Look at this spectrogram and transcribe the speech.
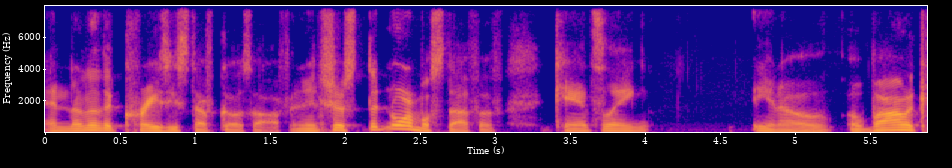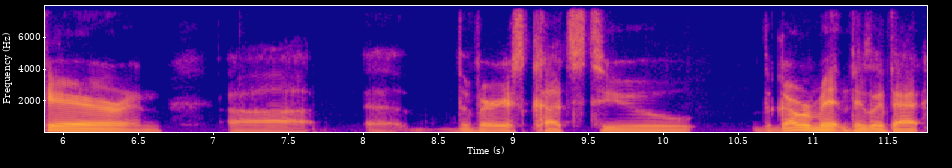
and none of the crazy stuff goes off and it's just the normal stuff of canceling you know obamacare and uh, uh the various cuts to the government and things like that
